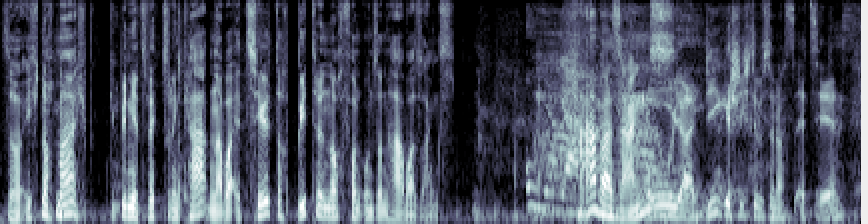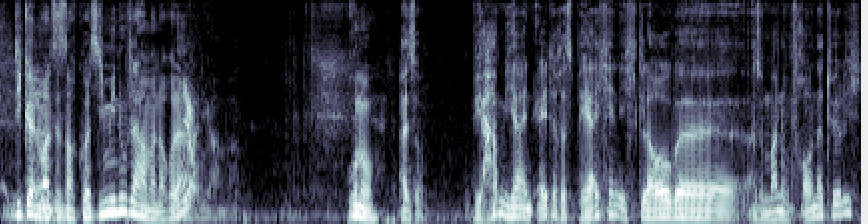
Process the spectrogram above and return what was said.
So, ich nochmal. Ich bin jetzt weg zu den Karten, aber erzählt doch bitte noch von unseren Habersangs. Oh ja. Habersangs. Oh ja, die Geschichte müssen wir noch erzählen. Die gönnen wir uns jetzt noch kurz. Die Minute haben wir noch, oder? Ja, die haben wir. Bruno. Also, wir haben hier ein älteres Pärchen, ich glaube, also Mann und Frau natürlich.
